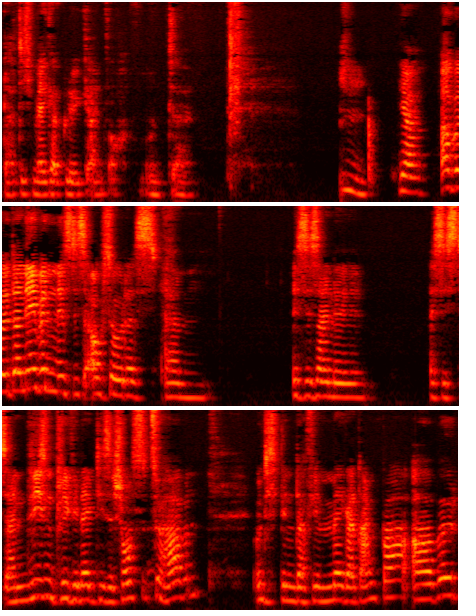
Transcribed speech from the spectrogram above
Da hatte ich mega Glück einfach. Und, äh, ja, aber daneben ist es auch so, dass, ähm, es ist eine, es ist ein Riesenprivileg, diese Chance zu haben. Und ich bin dafür mega dankbar, aber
